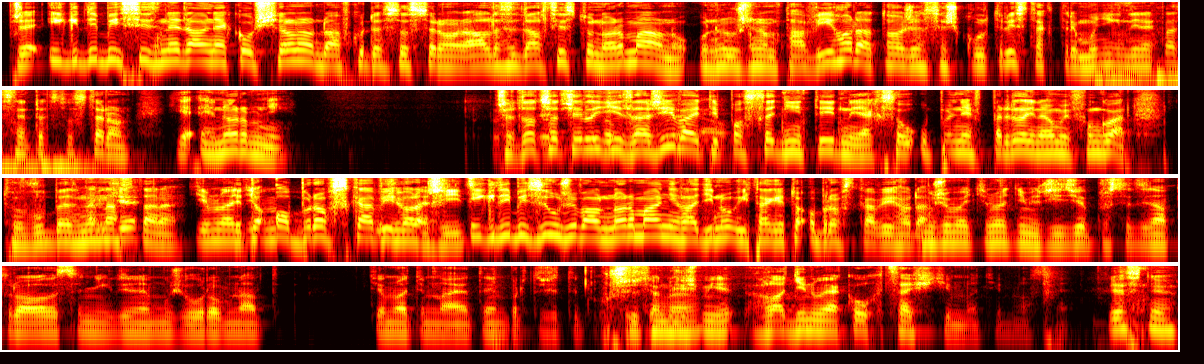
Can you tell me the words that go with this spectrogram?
protože i kdyby si nedal nějakou šílenou dávku testosteronu, ale dal si tu normálnu, už jenom ta výhoda toho, že jsi kulturista, kterému nikdy neklesne testosteron, je enormní. Protože to, co ty lidi zažívají ty poslední týdny, jak jsou úplně v prdeli, neumí fungovat, to vůbec nenastane. tímhle Je to obrovská výhoda. říct- I kdyby si užíval normální hladinu, i tak je to obrovská výhoda. Můžeme tímhle tím říct, že prostě ty naturálové se nikdy nemůžou rovnat těmhle těm najetým, protože ty Určitě prostě ne. můžeš mít hladinu, jakou chceš tímhle tím vlastně. Jasně.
